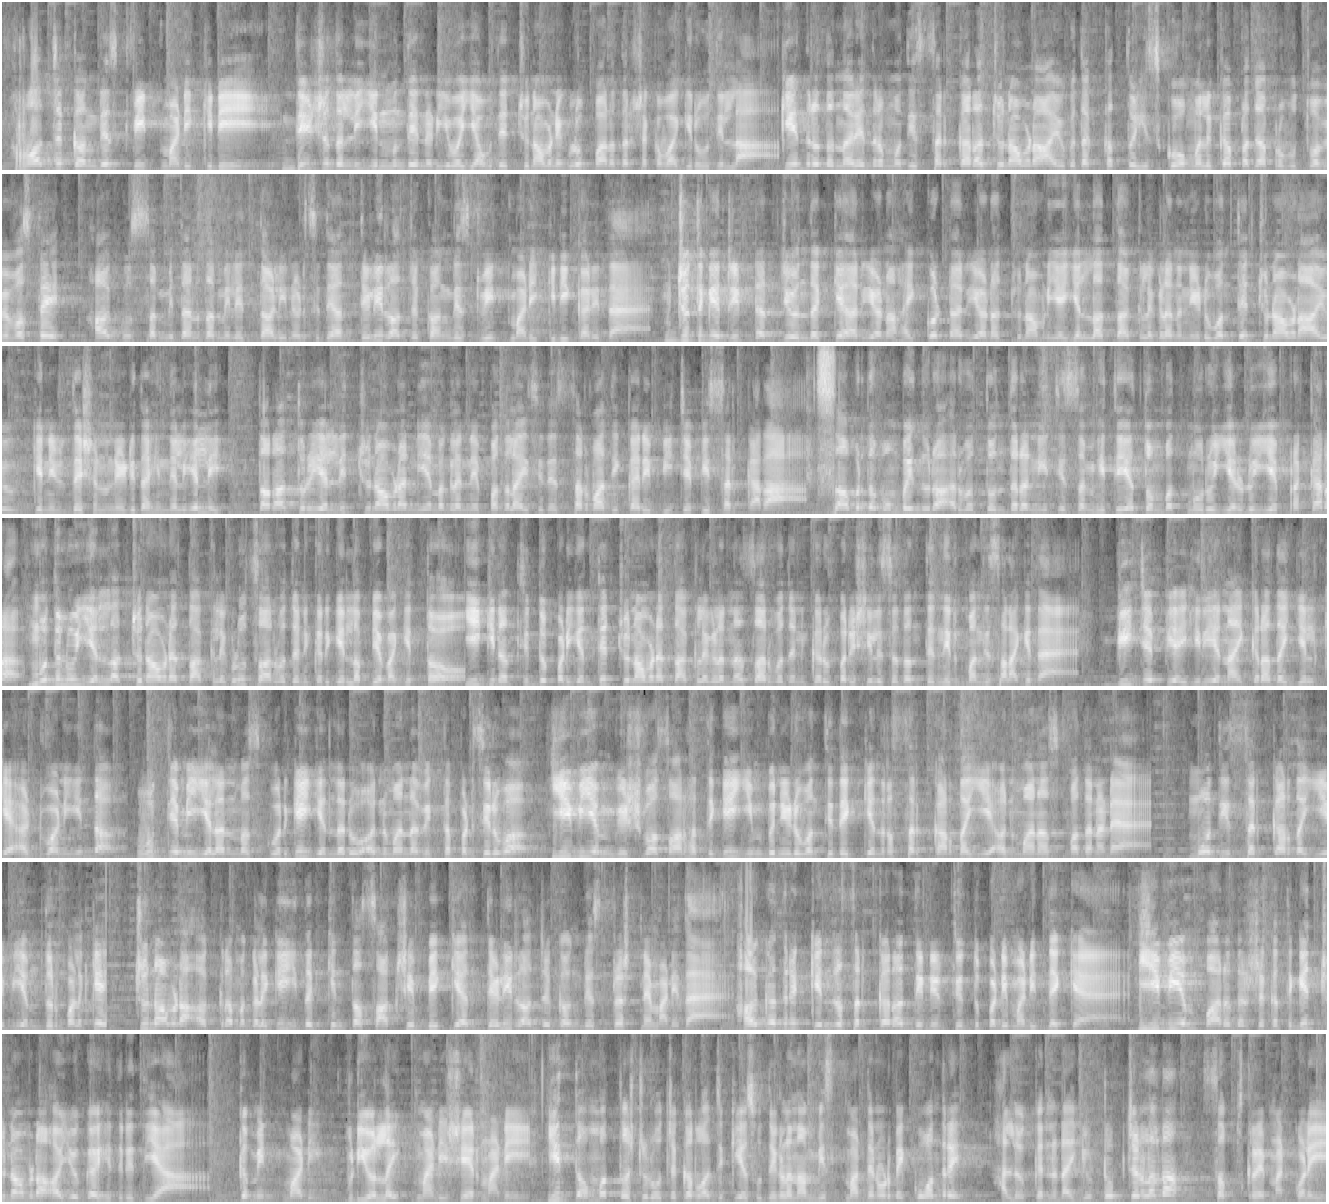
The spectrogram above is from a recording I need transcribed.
ರಾಜ್ಯ ಕಾಂಗ್ರೆಸ್ ಟ್ವೀಟ್ ಮಾಡಿ ಕಿಡಿ ದೇಶದಲ್ಲಿ ಇನ್ಮುಂದೆ ನಡೆಯುವ ಯಾವುದೇ ಚುನಾವಣೆಗಳು ಪಾರದರ್ಶಕವಾಗಿರುವುದಿಲ್ಲ. ಕೇಂದ್ರದ ನರೇಂದ್ರ ಮೋದಿ ಸರ್ಕಾರ ಚುನಾವಣಾ ಆಯೋಗದ ಕತ್ತು ಹಿಸುಕುವ ಮೂಲಕ ಪ್ರಜಾಪ್ರಭುತ್ವ ವ್ಯವಸ್ಥೆ ಹಾಗೂ ಸಂವಿಧಾನದ ಮೇಲೆ ದಾಳಿ ನಡೆಸಿದೆ ಅಂತೇಳಿ ರಾಜ್ಯ ಕಾಂಗ್ರೆಸ್ ಟ್ವೀಟ್ ಮಾಡಿ ಕಿಡಿಕಾರಿದೆ ಜೊತೆಗೆ ರಿಟ್ ಅರ್ಜಿಯೊಂದಕ್ಕೆ ಹರಿಯಾಣ ಹೈಕೋರ್ಟ್ ಹರಿಯಾಣ ಚುನಾವಣೆಯ ಎಲ್ಲಾ ದಾಖಲೆಗಳನ್ನು ನೀಡುವಂತೆ ಚುನಾವಣಾ ಆಯೋಗಕ್ಕೆ ನಿರ್ದೇಶನ ನೀಡಿದ ಹಿನ್ನೆಲೆಯಲ್ಲಿ ತರಾತುರಿಯಲ್ಲಿ ಚುನಾವಣಾ ನಿಯಮಗಳನ್ನೇ ಬದಲಾಯಿಸಿದೆ ಸರ್ವಾಧಿಕಾರಿ ಬಿಜೆಪಿ ಸರ್ಕಾರ. ಸಾವಿರದ ಒಂಬೈನೂರ ಅರವತ್ತೊಂದರ ನೀತಿ ಸಂಹಿತೆಯ ತೊಂಬತ್ಮೂರು ಎರಡು ಎ ಪ್ರಕಾರ ಮೊದಲು ಎಲ್ಲ ಚುನಾವಣಾ ದಾಖಲೆಗಳು ಸಾರ್ವಜನಿಕರಿಗೆ ಲಭ್ಯವಾಗಿತ್ತು. ಈಗಿನ ತಿದ್ದುಪಡಿಯಂತೆ ಚುನಾವಣಾ ದಾಖಲೆಗಳನ್ನು ಸಾರ್ವಜನಿಕರು ಪರಿಶೀಲಿಸದಂತೆ ನಿರ್ಬಂಧಿಸಲಾಗಿದೆ. ಬಿಜೆಪಿಯ ಹಿರಿಯ ನಾಯಕರಾದ ಎಲ್ ಕೆ ಅಡ್ವಾಣಿಯಿಂದ ಉದ್ಯಮಿ ಎಲನ್ ಮಸ್ಕ್ ವರೆಗೆ ಎಲ್ಲರೂ ಅನುಮಾನ ವ್ಯಕ್ತಪಡಿಸಿರುವ ಇವಿಎಂ ವಿಶ್ವಾಸಾರ್ಹತೆಗೆ ಇಂಬು ನೀಡುವಂತಿದೆ ಕೇಂದ್ರ ಸರ್ಕಾರದ ಈ ಅನುಮಾನಾಸ್ಪದ ನಡೆ. ಮೋದಿ ಸರ್ಕಾರದ ಇವಿಎಂ ದುರ್ಬಳಕೆ ಚುನಾವಣಾ ಅಕ್ರಮಗಳಿಗೆ ಇದಕ್ಕಿಂತ ಸಾಕ್ಷಿ ಬೇಕೆ ಅಂತೇಳಿ ರಾಜ್ಯ ಕಾಂಗ್ರೆಸ್ ಪ್ರಶ್ನೆ ಮಾಡಿದೆ. ಹಾಗಾದ್ರೆ ಕೇಂದ್ರ ಸರ್ಕಾರ ದಿಢೀರ್ ತಿದ್ದುಪಡಿ ಮಾಡಿದ್ದಕ್ಕೆ ಇವಿಎಂ ಪಾರದರ್ಶಕತೆಗೆ ಚುನಾವಣಾ ಆಯೋಗ ಹೆದರಿದೆಯಾ? ಕಮೆಂಟ್ ಮಾಡಿ, ವಿಡಿಯೋ ಲೈಕ್ ಮಾಡಿ, ಶೇರ್ ಮಾಡಿ. ಇಂಥ ಮತ್ತಷ್ಟು ರೋಚಕ ರಾಜಕೀಯ ಸುದ್ದಿಗಳನ್ನ ಮಿಸ್ ಮಾಡದೆ ನೋಡಬೇಕು ಅಂದ್ರೆ hello Kannada YouTube channel subscribe ಮಾಡ್ಕೊಳ್ಳಿ.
